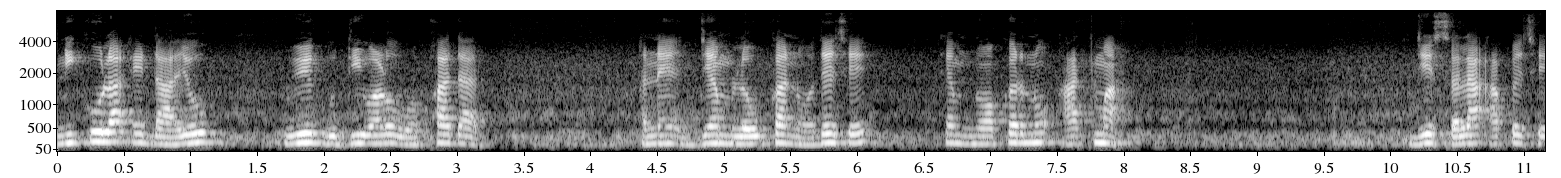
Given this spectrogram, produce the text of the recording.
નિકોલા એ ડાયો વિવેક બુદ્ધિવાળો વફાદાર અને જેમ લૌકા નોંધે છે, તેમ નોકરનો આત્મા જે સલાહ આપે છે,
